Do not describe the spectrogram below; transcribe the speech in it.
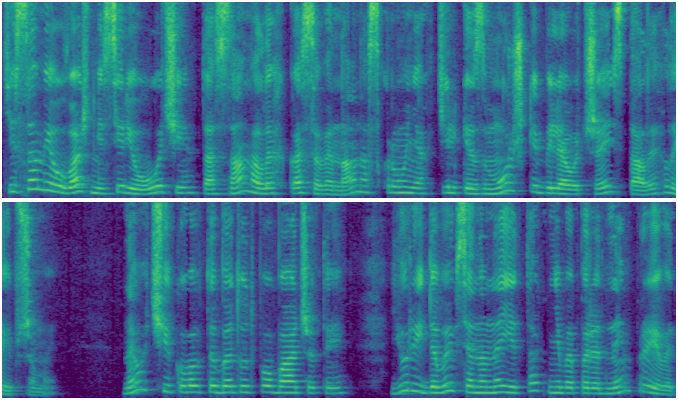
Ті самі уважні сірі очі, та сама легка сивина на скронях, тільки зморшки біля очей стали глибшими. Не очікував тебе тут побачити. Юрій дивився на неї так, ніби перед ним привид.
